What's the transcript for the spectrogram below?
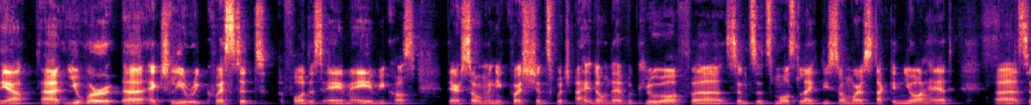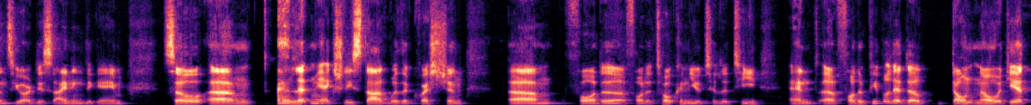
Yeah, uh, you were uh, actually requested for this AMA because there are so many questions which I don't have a clue of, uh, since it's most likely somewhere stuck in your head, uh, since you are designing the game. So um, let me actually start with a question um, for the for the token utility, and uh, for the people that don't, don't know it yet.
